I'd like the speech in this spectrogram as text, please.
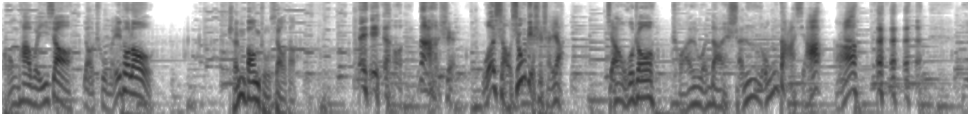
恐怕韦一笑要触眉头喽。”陈帮主笑道：“哎呦，那是我小兄弟是谁呀？江湖中传闻的神龙大侠啊！你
